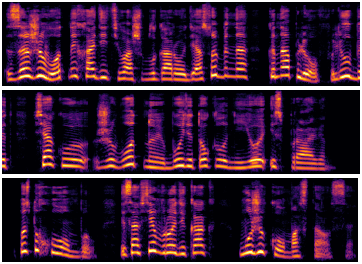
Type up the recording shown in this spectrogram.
за животной ходить, ваше благородие, особенно Коноплев, любит всякую животную, будет около нее исправен. Пастухом был и совсем вроде как мужиком остался.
